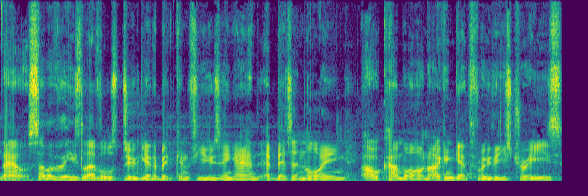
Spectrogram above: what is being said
Now, some of these levels do get a bit confusing and a bit annoying. Oh, come on, I can get through these trees.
